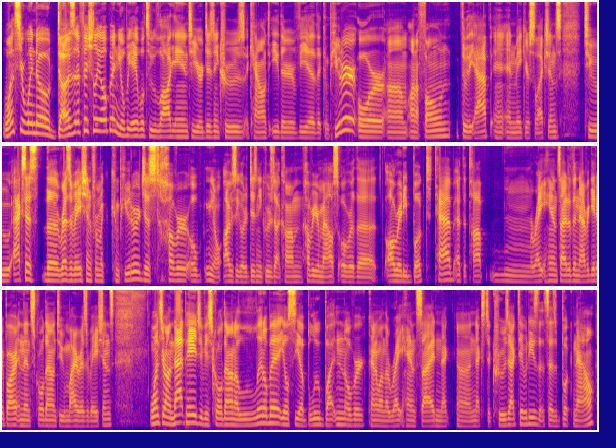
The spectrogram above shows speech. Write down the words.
once your window does officially open, you'll be able to log into your Disney Cruise account either via the computer or um, on a phone through the app and, and, make your selections. To access the reservation from a computer, just hover, you know, obviously go to DisneyCruise.com, hover your mouse over the already booked tab at the top mm, right hand side of the navigator bar, and then scroll down to My Reservations once you're on that page, if you scroll down a little bit, you'll see a blue button over kind of on the right hand side ne- uh, next to cruise activities that says book now.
